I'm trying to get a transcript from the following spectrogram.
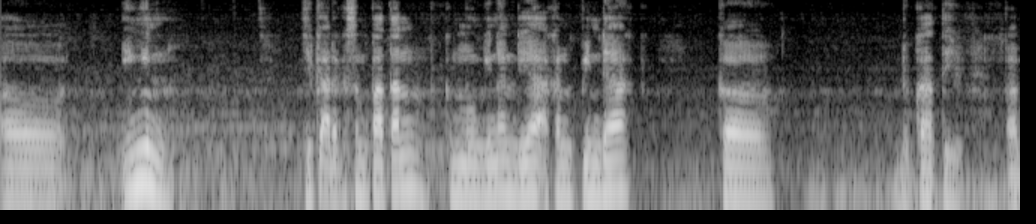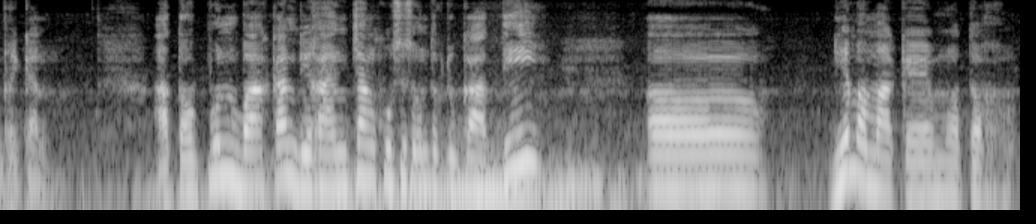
uh, ingin jika ada kesempatan kemungkinan dia akan pindah ke Ducati pabrikan. Ataupun bahkan dirancang khusus untuk Ducati uh, dia memakai motor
